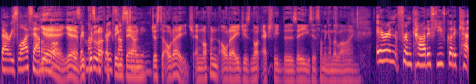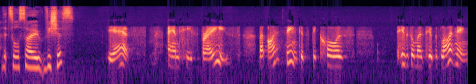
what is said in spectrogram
Barry's life out a lot. Yeah, yeah. We put a lot of things down just to old age, and often old age is not actually the disease, there's something underlying. Erin from Cardiff, you've got a cat that's also vicious. Yes, and he sprays. But I think it's because he was almost hit with lightning.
